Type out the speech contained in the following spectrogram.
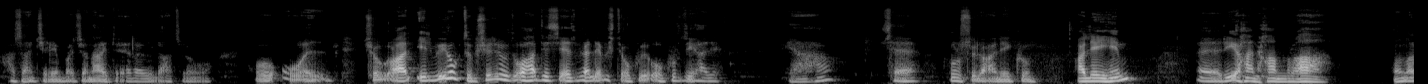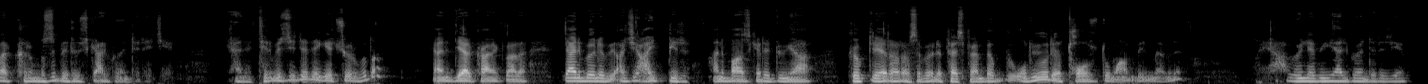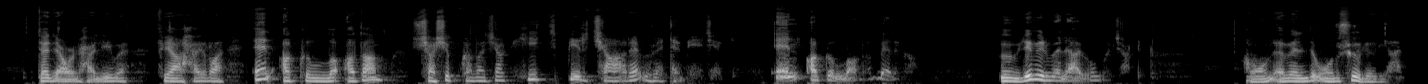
Hasan Çelik'in bacanaydı herhalde hatırlıyorum. O, o çok ilmi yoktu, bir şey yoktu. O hadisi ezberlemişti, oku, okurdu yani. Ya se Rusul aleykum aleyhim e, rihan hamra. Onlara kırmızı bir rüzgar göndereceğim. Yani Tirmizi'de de geçiyor bu da. Yani diğer kaynaklarda yani böyle bir acayip bir hani bazı kere dünya gökle yer arası böyle pembe oluyor ya toz, duman bilmem ne. Ya öyle bir yel göndereceğim. Tedavül halime fiyâ hayran. En akıllı adam şaşıp kalacak, hiçbir çare üretemeyecek. En akıllı adam böyle. Öyle bir bela olacak. Ama onun evvelinde onu söylüyor yani.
